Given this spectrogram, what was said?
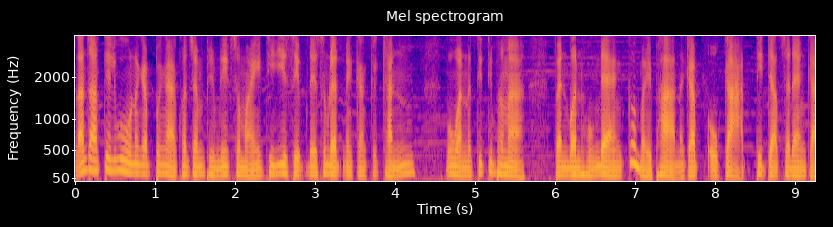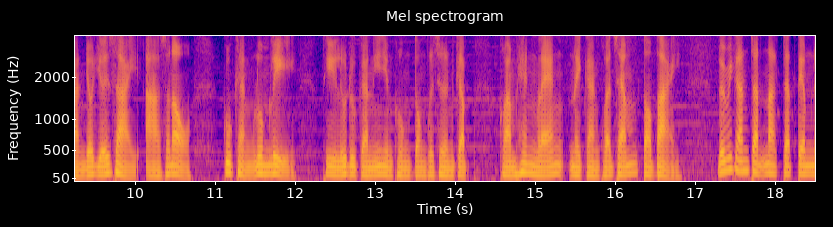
หลังจากที่ลิเวอร์พูลนะครับประกาศคว้าแชมป์พรีเมียร์ลีกสมัยที่ 20 ได้สำเร็จในการแข่งขันเมื่อวันอาทิตย์ที่ผ่านมา แฟนบอลหงแดงก็ไม่พลาดนะครับ โอกาสที่จะแสดงการย้อเย้ยใส่อาร์เซนอลคู่แข่งร่วมลีกที่ฤดูกาลนี้ยังคงต้องเผชิญกับความแห้งแล้งในการคว้าแชมป์ต่อไป โดยมีการจัดหนักจัดเต็มใน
